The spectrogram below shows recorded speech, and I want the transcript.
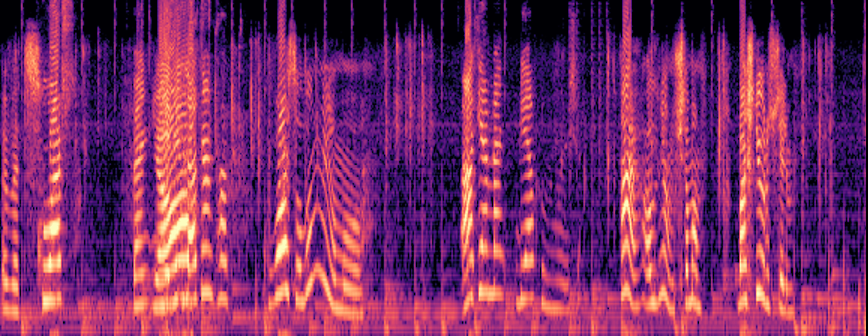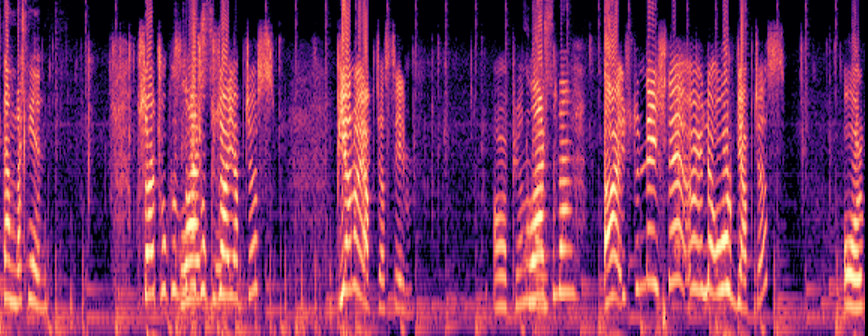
Evet. Kuvars. Ben Ya. yeri zaten tak. Kuvars alınmıyor mu? Aken ben bir yer kullanmışım. Ha alınıyormuş tamam. Başlıyoruz Selim. Tamam başlayalım. Bu sefer çok hızlı ve Kuvarsı- çok güzel yapacağız. Piyano yapacağız Selim. Aa piyano. var. Kuvarsı ben Aa üstünde işte öyle org yapacağız. Org.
